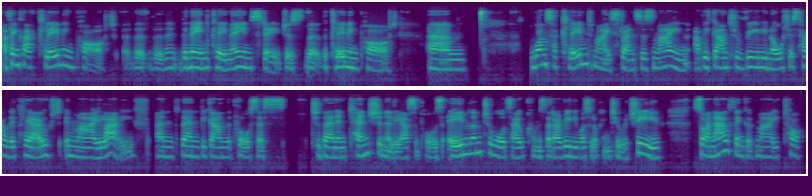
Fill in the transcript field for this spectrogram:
I think that claiming part, the the, the name claim aim stage is the, the claiming part. Um, once I claimed my strengths as mine, I began to really notice how they play out in my life and then began the process to then intentionally, I suppose, aim them towards outcomes that I really was looking to achieve. So I now think of my top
